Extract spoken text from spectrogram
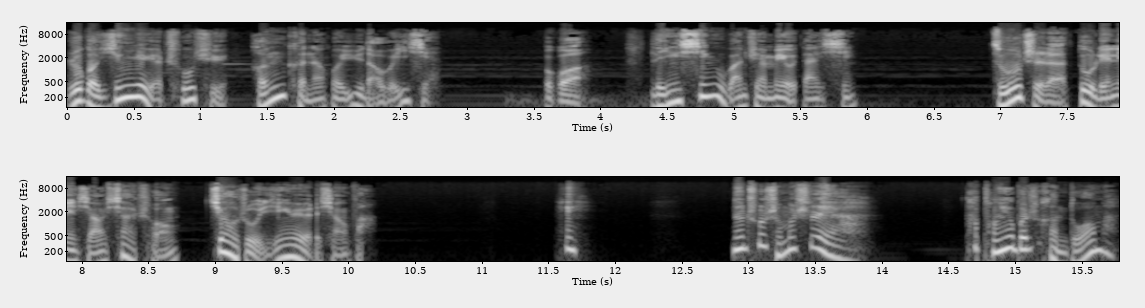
如果殷月月出去，很可能会遇到危险。不过林星完全没有担心，阻止了杜玲玲想要下床叫住殷月月的想法。能出什么事呀？他朋友不是很多吗？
